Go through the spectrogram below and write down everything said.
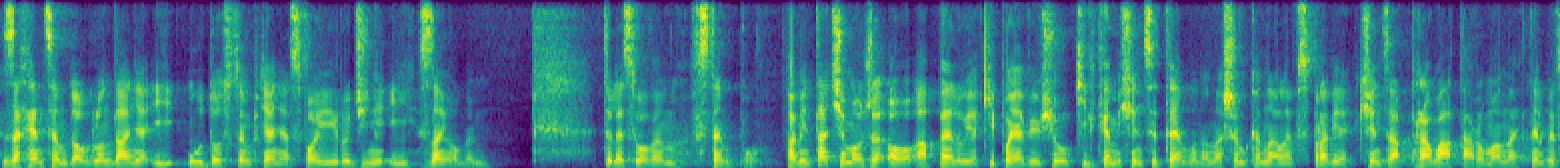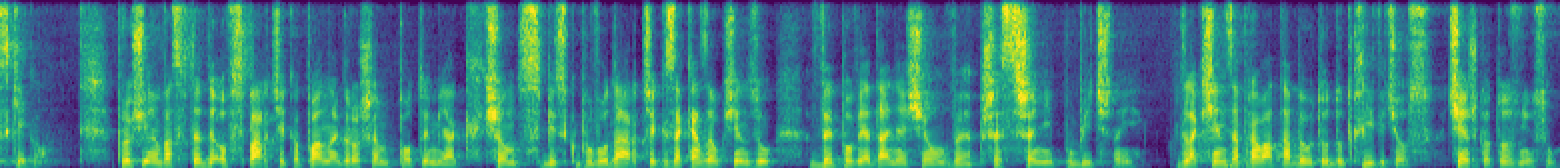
Zachęcam do oglądania i udostępniania swojej rodzinie i znajomym. Tyle słowem wstępu. Pamiętacie może o apelu, jaki pojawił się kilka miesięcy temu na naszym kanale w sprawie księdza prałata Romana Knelbewskiego. Prosiłem Was wtedy o wsparcie kapłana groszem po tym, jak ksiądz biskup Wodarczyk zakazał księdzu wypowiadania się w przestrzeni publicznej. Dla księdza prałata był to dotkliwy cios. Ciężko to zniósł.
